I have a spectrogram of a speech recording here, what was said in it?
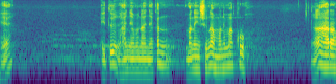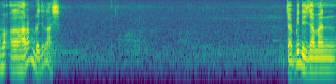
ya itu hanya menanyakan mana yang sunnah mana yang makruh. Karena haram, haram udah jelas. Tapi di zaman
